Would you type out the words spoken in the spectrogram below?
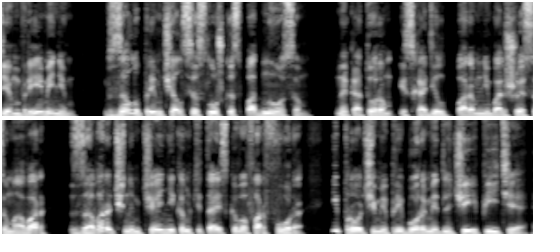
Тем временем в залу примчался служка с подносом, на котором исходил паром небольшой самовар с заварочным чайником китайского фарфора и прочими приборами для чаепития,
